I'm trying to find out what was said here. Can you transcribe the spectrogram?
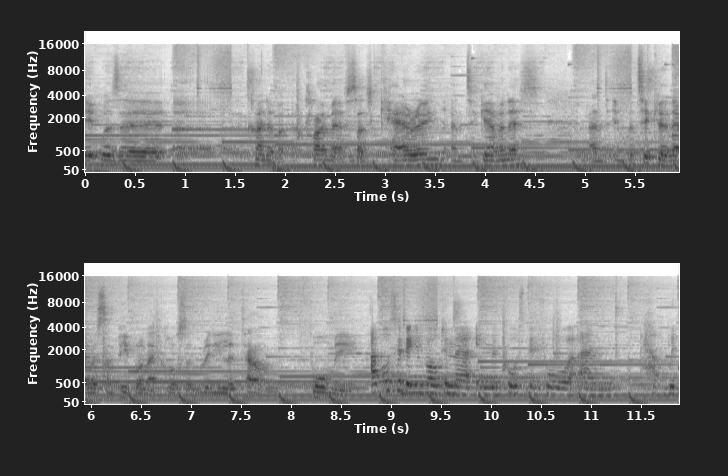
it was a, a kind of a climate of such caring and togetherness and in particular there were some people on that course that really looked out for me. I've also been involved in the in the course before um, with,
